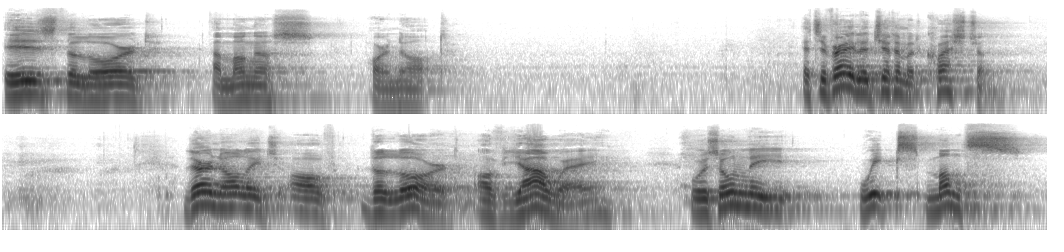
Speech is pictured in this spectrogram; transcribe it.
Is the Lord among us or not? It's a very legitimate question. Their knowledge of the Lord, of Yahweh, was only weeks, months,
